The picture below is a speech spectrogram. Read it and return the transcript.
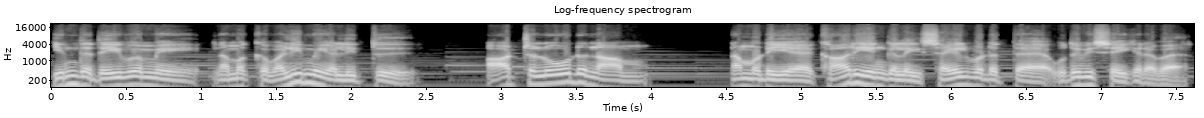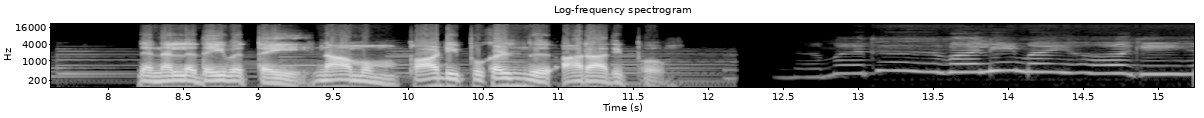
இந்த தெய்வமே நமக்கு வலிமை அளித்து ஆற்றலோடு நாம் நம்முடைய காரியங்களை செயல்படுத்த உதவி செய்கிறவர். இந்த நல்ல தெய்வத்தை நாமும் பாடி புகழ்ந்து ஆராதிப்போம். நமது வலிமையாகிய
